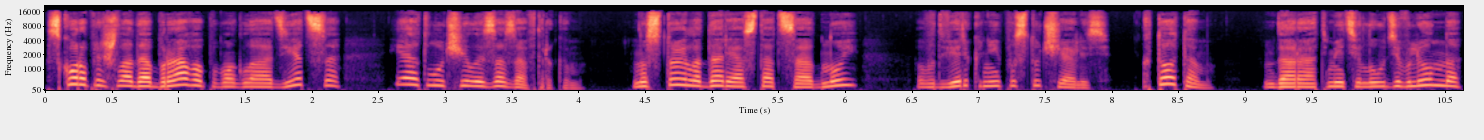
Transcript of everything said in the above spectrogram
Скоро пришла Добрава, помогла одеться и отлучилась за завтраком. Но стоило Даре остаться одной, в дверь к ней постучались. «Кто там?» Дара отметила удивленно,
